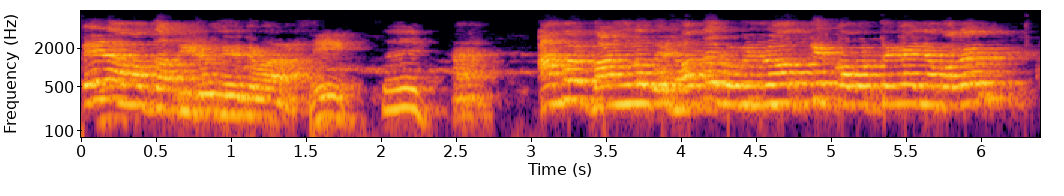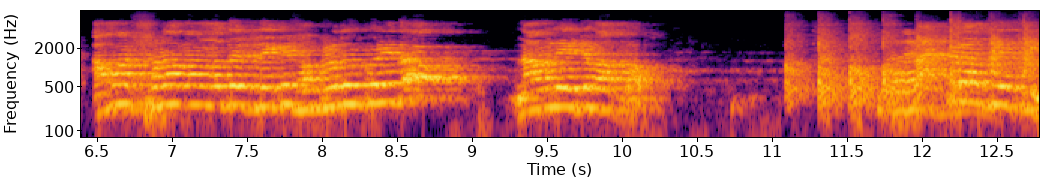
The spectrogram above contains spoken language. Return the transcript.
এটা আমার জাতি সংগীত হতে পারে না। হ্যাঁ। আমার বাংলাদেশ হয়তো রবীন্দ্রনাথকে কবর থেকে না বলেন আমার সোনা বাংলাদেশ রেখে সংশোধন করে দাও না হলে এটা বাদ দাও। রাখতে রাজি আছি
